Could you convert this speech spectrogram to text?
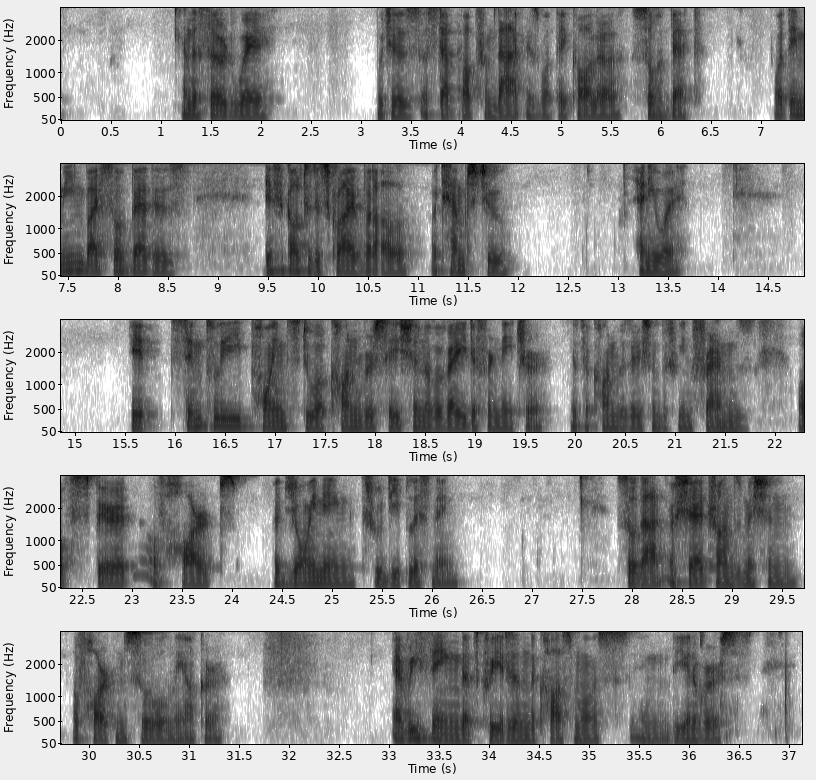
And the third way, which is a step up from that, is what they call a sohbet. What they mean by sohbet is difficult to describe, but I'll attempt to anyway. It simply points to a conversation of a very different nature. It's a conversation between friends of spirit, of heart, adjoining through deep listening, so that a shared transmission of heart and soul may occur. Everything that's created in the cosmos, in the universe,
